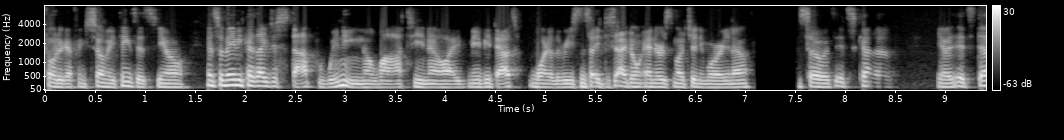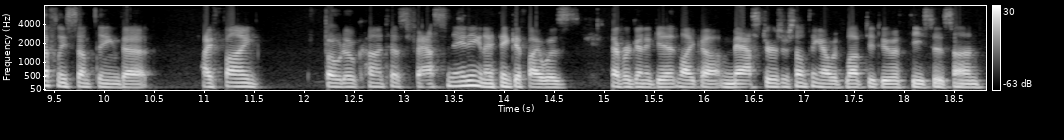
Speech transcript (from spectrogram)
photographing so many things. It's you know, and so maybe because I just stopped winning a lot, you know, I maybe that's one of the reasons I just I don't enter as much anymore. You know, so it's kind of you know it's definitely something that I find photo contests fascinating, and I think if I was ever going to get like a master's or something, I would love to do a thesis on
